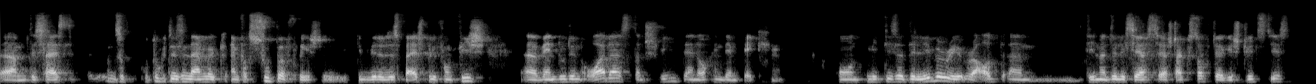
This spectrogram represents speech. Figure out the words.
Ähm, das heißt, unsere Produkte sind einfach super frisch. Ich gebe wieder das Beispiel vom Fisch. Äh, wenn du den orderst, dann schwimmt er noch in dem Becken. Und mit dieser Delivery Route, ähm, die natürlich sehr, sehr stark Software gestützt ist,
